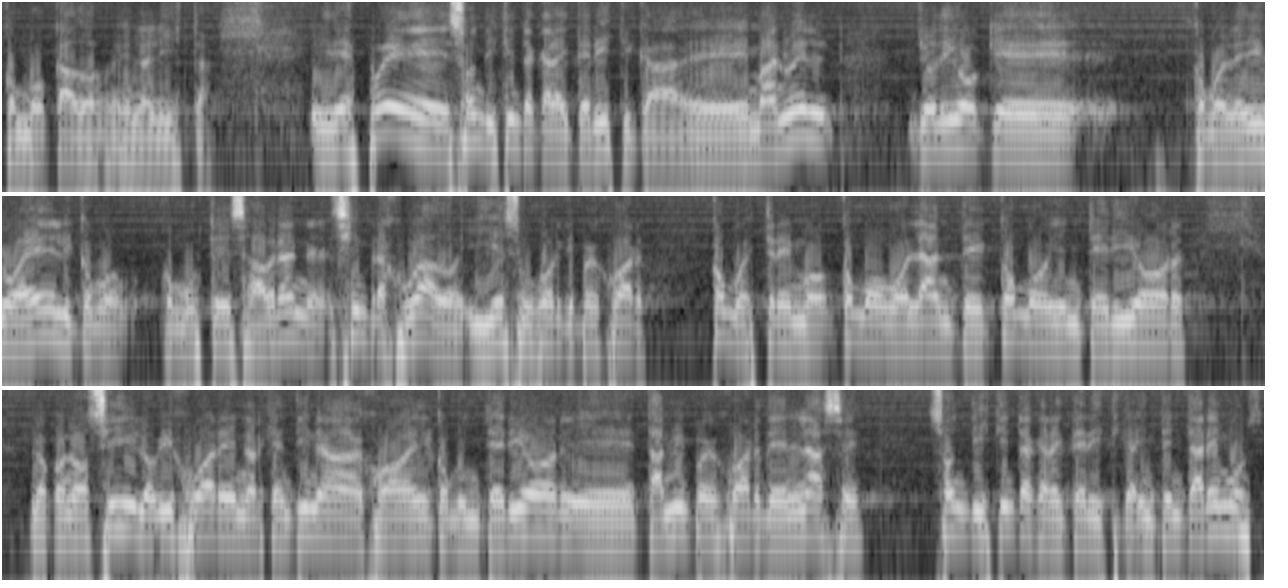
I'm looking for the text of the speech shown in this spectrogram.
convocado en la lista. Y después son distintas características. Eh, Manuel, yo digo que, como le digo a él y como, como ustedes sabrán, siempre ha jugado y es un jugador que puede jugar como extremo, como volante, como interior. Lo conocí, lo vi jugar en Argentina, jugaba él como interior, eh, también puede jugar de enlace. Son distintas características. Intentaremos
